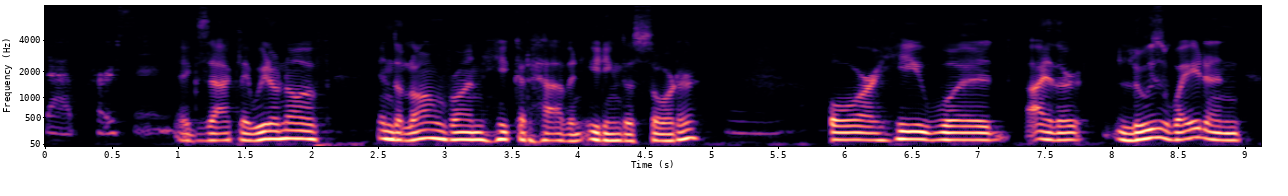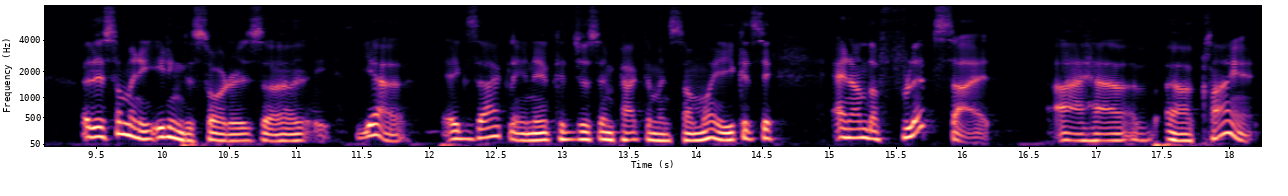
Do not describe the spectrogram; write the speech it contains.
that person. Exactly. We don't know if in the long run, he could have an eating disorder mm. or he would either lose weight and there's so many eating disorders. Uh, yeah, exactly. And it could just impact him in some way. You could see. And on the flip side, I have a client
